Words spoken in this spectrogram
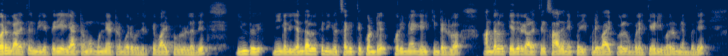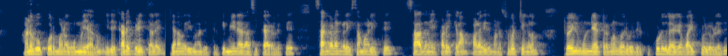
வருங்காலத்தில் மிகப்பெரிய ஏற்றமும் முன்னேற்றம் வருவதற்கு வாய்ப்புகள் உள்ளது. இன்று நீங்கள் எந்த அளவுக்கு நீங்கள் சகித்து கொண்டு பொறுமையாக இருக்கின்றீர்களோ அந்தளவுக்கு எதிர்காலத்தில் சாதனை புரியக்கூடிய வாய்ப்புகள் உங்களை தேடி வரும் என்பதே அனுபவபூர்வமான உண்மையாகும். இதை கடைபிடித்தாலே ஜனவரி மாதத்திற்கு மீனராசிக்காரர்களுக்கு சங்கடங்களை சமாளித்து சாதனை படைக்கலாம். பலவிதமான சுபட்சங்களும் தொழில் முன்னேற்றங்களும் வருவதற்கு கூடுதலாக வாய்ப்புகள் உள்ளது.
